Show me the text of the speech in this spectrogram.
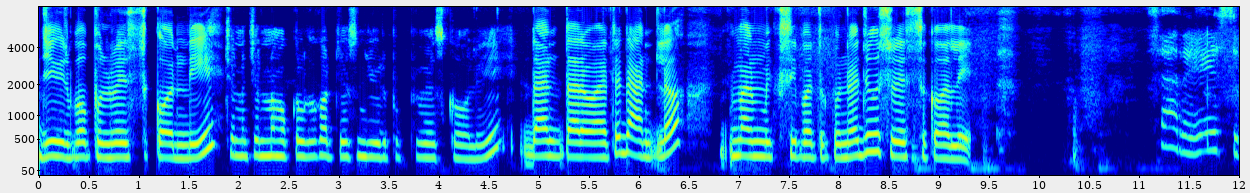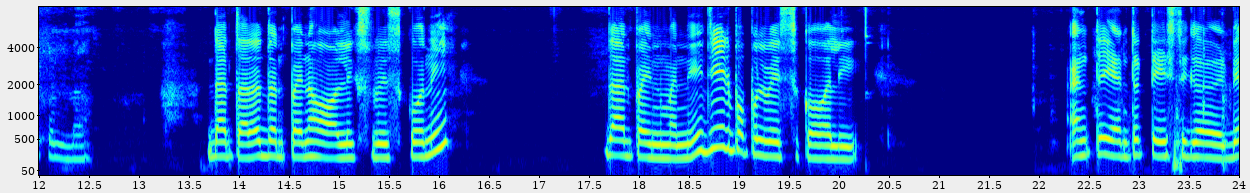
జీడిపప్పులు వేసుకోండి. చిన్న చిన్న ముక్కలుగా కట్ చేసిన జీడిపప్పు వేసుకోవాలి. దాని తర్వాత దాంట్లో మనం మిక్సీ పట్టుకున్న జ్యూస్ వేసుకోవాలి. సరే వేసుకున్నా దాని తర్వాత దానిపైన హార్లిక్స్ వేసుకొని దానిపైన మళ్ళీ జీడిపప్పులు వేసుకోవాలి. అంతే ఎంత టేస్ట్గా ఉండే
